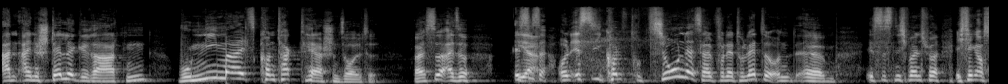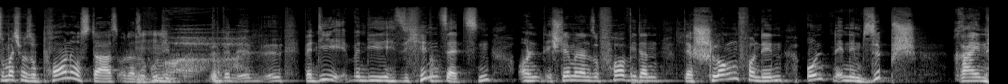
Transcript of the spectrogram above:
an eine Stelle geraten, wo niemals Kontakt herrschen sollte. Weißt du? Also ist Ja. es, und ist die Konstruktion deshalb von der Toilette und ähm, ist es nicht manchmal, ich denke auch so manchmal so Pornostars oder so, gut, die, wenn, äh, wenn, die, wenn die sich hinsetzen und ich stelle mir dann so vor, wie dann der Schlong von denen unten in dem Süppsch rein,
